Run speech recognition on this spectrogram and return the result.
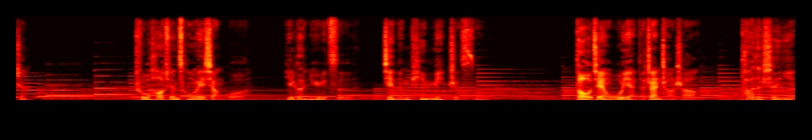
着，楚浩轩从未想过，一个女子竟能拼命至死。刀剑无眼的战场上，她的身影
